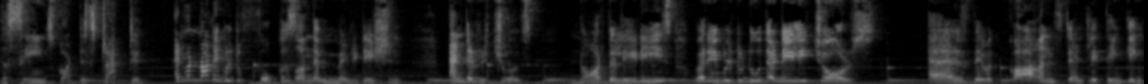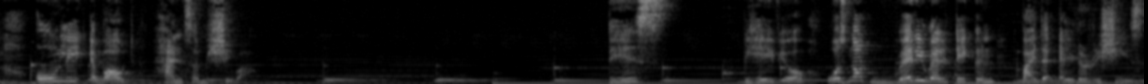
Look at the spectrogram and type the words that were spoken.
The saints got distracted and were not able to focus on their meditation and the rituals, nor the ladies were able to do their daily chores, as they were constantly thinking only about handsome Shiva. This behavior was not very well taken by the elder rishis,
